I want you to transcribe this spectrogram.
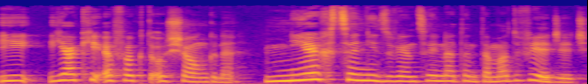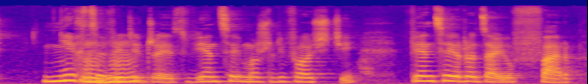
i jaki efekt osiągnę. Nie chcę nic więcej na ten temat wiedzieć. Nie chcę mhm. wiedzieć, że jest więcej możliwości, więcej rodzajów farb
